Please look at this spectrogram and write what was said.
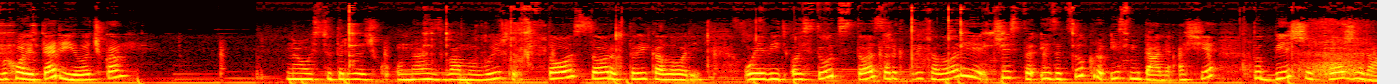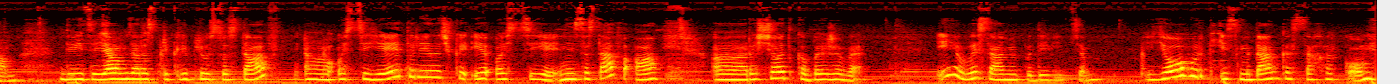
виходить тарілочка. На ось цю тарілочку у нас з вами вийшло 143 калорії. Уявіть, ось тут 143 калорії чисто із-за цукру і сметани, а ще тут більше по жирам. Дивіться, я вам зараз прикріплю состав ось цієї тарілочки і ось цієї. Не состав, а, а розчотка БЖВ. І ви самі подивіться: йогурт і сметанка з сахарком.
